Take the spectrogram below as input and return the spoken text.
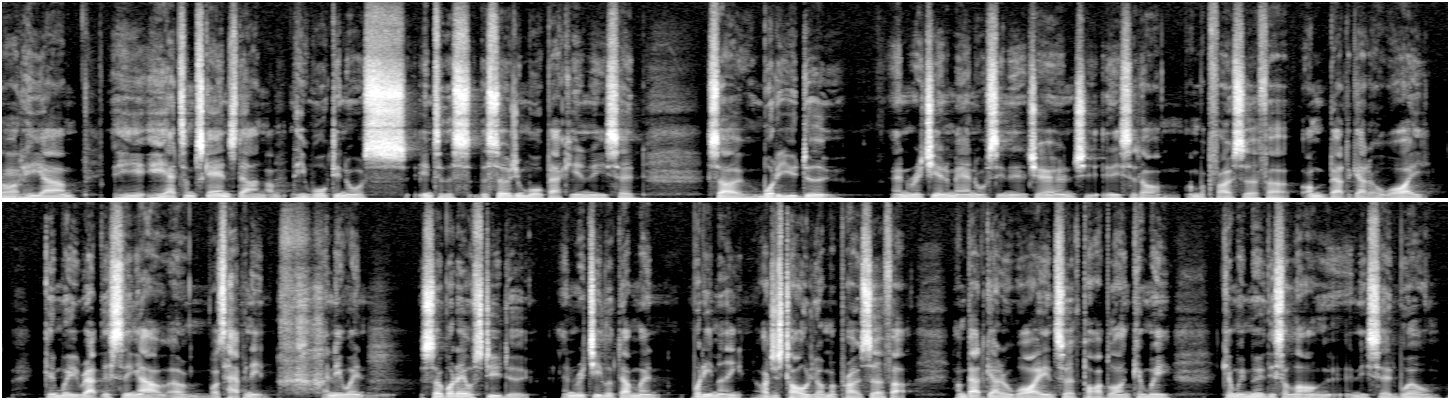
Right? Mm. He um, he he had some scans done. Um, he walked into a, into the the surgeon walked back in, and he said, "So, what do you do?" And Richie and Amanda were sitting in a chair, and, she, and he said, "Oh, I'm a pro surfer. I'm about to go to Hawaii. Can we wrap this thing up? Um, what's happening?" And he went, "So, what else do you do?" And Richie looked up and went, what do you mean? I just told you I'm a pro surfer. I'm about to go to Hawaii and surf pipeline. Can we, can we move this along? And he said, well,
